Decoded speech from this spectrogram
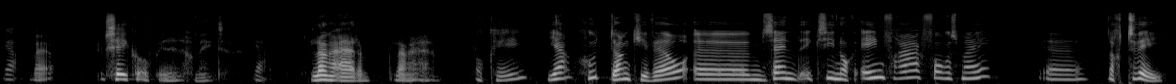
Ja. Maar zeker ook binnen de gemeente. Ja. Lange adem, lange adem. Oké, ja, goed, dankjewel. Ehm zijn, ik zie nog één vraag volgens mij. Eh, nog twee.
